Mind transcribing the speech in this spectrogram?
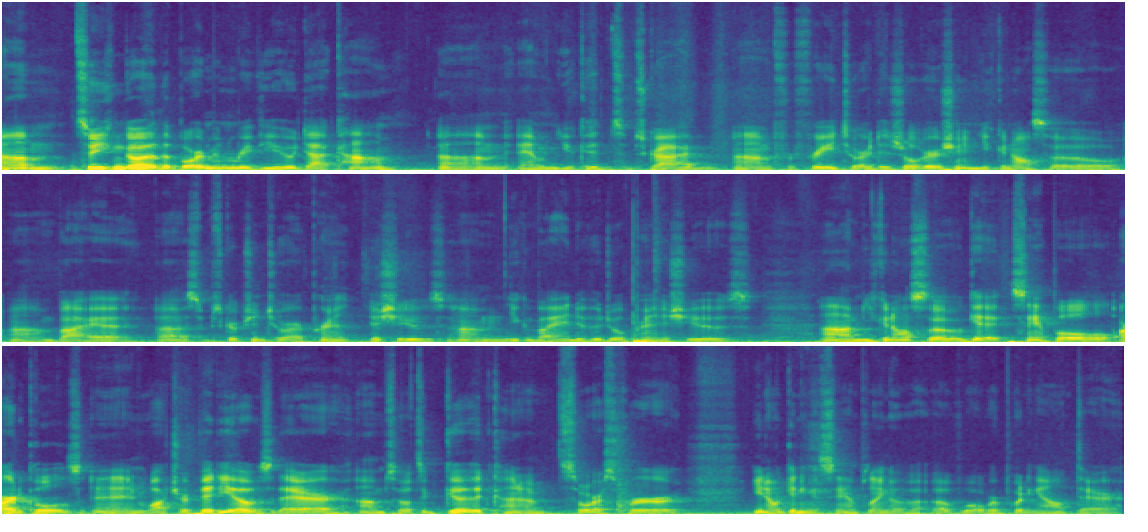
Um, so you can go to theboardmanreview.com um, and you could subscribe um, for free to our digital version. You can also um, buy a, a subscription to our print issues. Um, you can buy individual print issues. Um, you can also get sample articles and watch our videos there. Um, so it's a good kind of source for, you know, getting a sampling of, of what we're putting out there.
